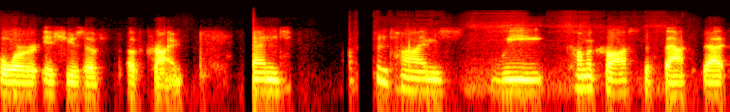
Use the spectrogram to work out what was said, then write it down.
for issues of, of crime. And oftentimes we come across the fact that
